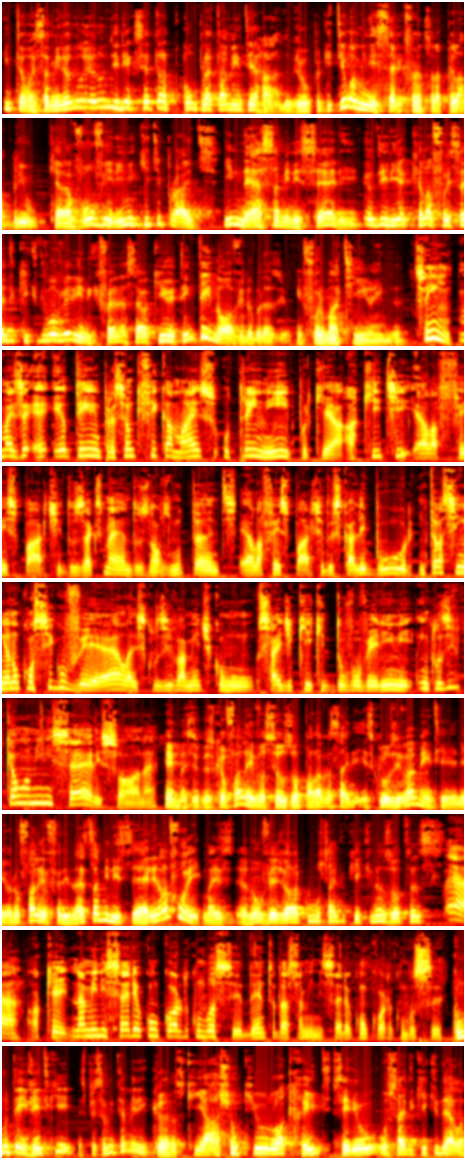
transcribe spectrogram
Então, essa Samir, eu não, eu não diria que você tá completamente errado, viu? Porque tem uma minissérie que foi lançada pela Abril, que era Wolverine e Kitty Pryde. E nessa minissérie, eu diria que ela foi sidekick do Wolverine, que foi, saiu aqui em 89 no Brasil, em formatinho ainda. Sim, mas é- eu tenho a impressão que fica mais o trainee, porque a, a Kitty, ela fez parte dos X-Men, dos Novos Mutantes, ela fez parte do Excalibur, então assim, eu não consigo ver ela exclusivamente como sidekick do Wolverine, inclusive porque é uma minissérie só, né? É, mas é por isso que eu falei, você usou a palavra side exclusivamente, eu não falei, eu falei, nessa minissérie ela foi, mas eu não vejo ela como sidekick nas outras. É, ok, na minissérie eu concordo com você, dentro dessa minissérie eu concordo com você. Como tem gente que, especialmente americanos, que acham que o Lockheed seria o, sidekick dela,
